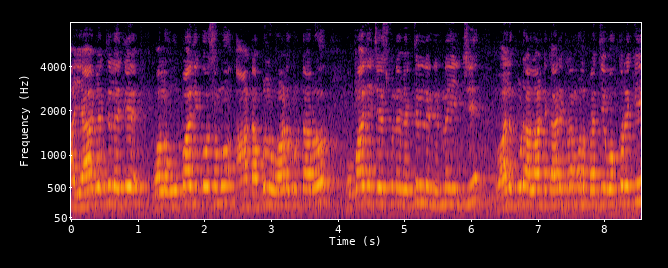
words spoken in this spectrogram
ఆ యా వ్యక్తులైతే వాళ్ళ ఉపాధి కోసము ఆ డబ్బులు వాడుకుంటారో ఉపాధి చేసుకునే వ్యక్తుల్ని నిర్ణయించి వాళ్ళకు కూడా అలాంటి కార్యక్రమాలు ప్రతి ఒక్కరికి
